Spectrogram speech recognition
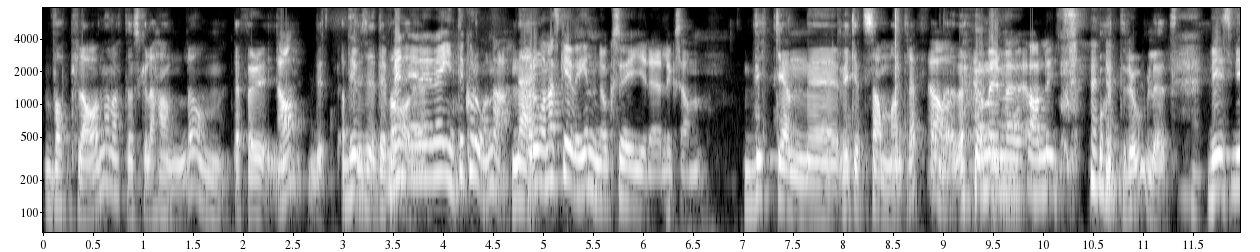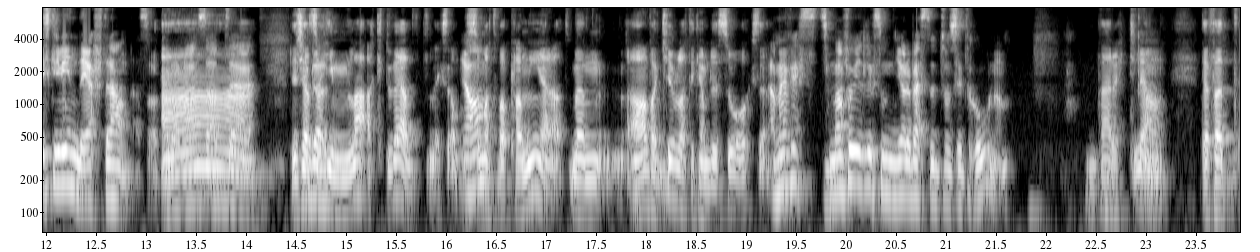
var planen att den skulle handla om? Därför, Ja, det, ja, precis, det var men det. eh, nej, inte corona. Nej. Corona skrev in också i det liksom. Vilken, eh, vilket sammanträffande. Ja, men, men, ja. Otroligt. vi, vi skrev in det i efterhand alltså. Corona, så att, Ah, eh, det känns så himla aktuellt liksom. Ja. Som att det var planerat. Men ja, vad kul att det kan bli så också. ja, men visst. Man får ju liksom göra det bästa av situationen. Verkligen. Ja. Därför att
